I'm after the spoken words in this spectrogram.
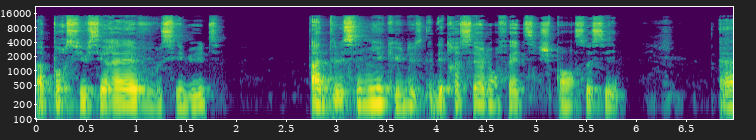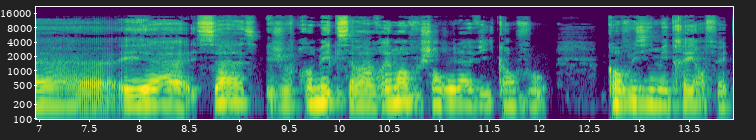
à poursuivre ses rêves ou ses buts. À deux, c'est mieux que d'être seul, en fait, je pense aussi. Euh, et euh, ça, je vous promets que ça va vraiment vous changer la vie quand vous, quand vous y mettrez, en fait.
